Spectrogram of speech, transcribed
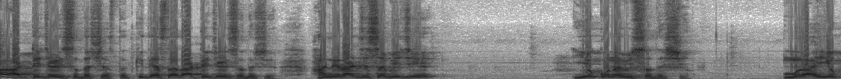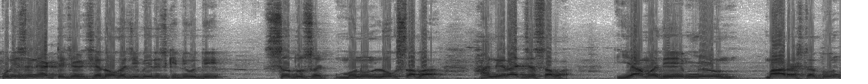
अठ्ठेचाळीस सदस्य असतात. किती असतात? अठ्ठेचाळीस सदस्य. आणि राज्यसभेचे एकोणावीस सदस्य. मग एकोणीस आणि अठ्ठेचाळीस या दोघांची बेरीज किती होती? सदुसष्ट. म्हणून लोकसभा आणि राज्यसभा यामध्ये मिळून महाराष्ट्रातून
